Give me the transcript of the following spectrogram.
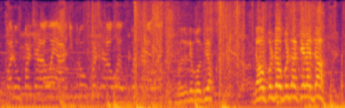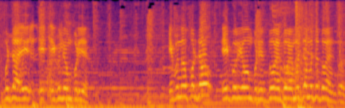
ऊपर ऊपर चढ़ा हुआ है आरजी ब्रो ऊपर चढ़ा हुआ है ऊपर चढ़ा हुआ है बोल दिया। जा ऊपर जा ऊपर जा अकेला जा। ऊपर जा, ए- ए- एक गोली हम पड़ी है। एक बंदा ऊपर जाओ, एक गोली हम पड़ी है। दो है दो है, मत जा मत जा, दो है दो है।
